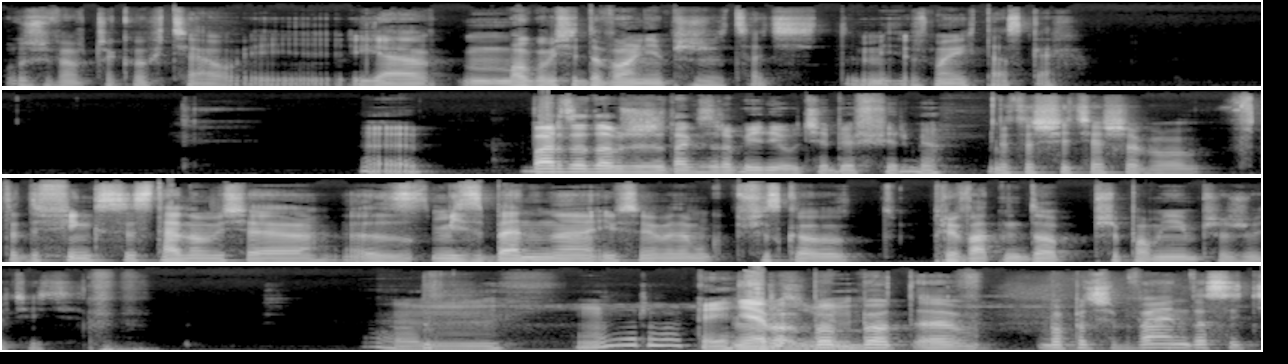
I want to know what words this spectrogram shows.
używał czego chciał i ja mogłem się dowolnie przerzucać w moich taskach. E, bardzo dobrze, że tak zrobili u ciebie w firmie. Ja też się cieszę, bo wtedy Finksy staną się mi zbędne i w sumie będę mógł wszystko prywatne do przypomnień przerzucić. Um, no, okay, Nie, bo, bo, bo, e, bo, potrzebowałem dosyć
